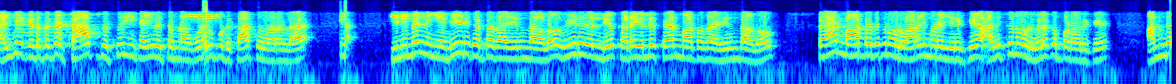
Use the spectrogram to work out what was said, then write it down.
கையை கிட்டத்தட்ட டாப்க்கு தூக்கி கை வச்சோம்னா கூட ஒரு பொட்டு காத்து வரல. இனிமேல் நீங்க வீடு கட்டுறதா இருந்தாலோ வீடுகள்லயோ கடைகள்லயோ ஃபேன் மாட்டுறதா இருந்தாலோ ஃபேன் மாட்டுறதுக்குன்னு ஒரு வரைமுறை இருக்கு. அதுக்குன்னு ஒரு விளக்கப்படம் இருக்கு. அந்த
